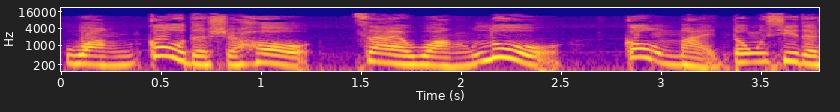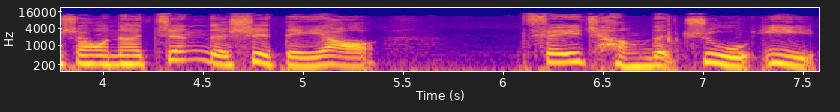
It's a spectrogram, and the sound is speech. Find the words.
网购的时候，在网络购买东西的时候呢，真的是得要非常的注意。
